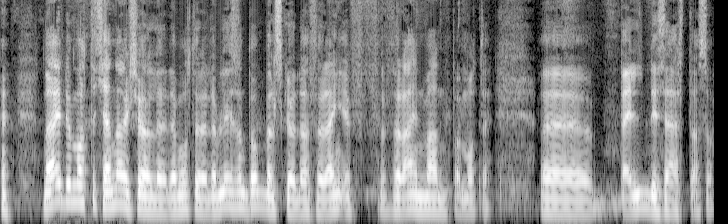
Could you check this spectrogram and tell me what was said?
nei, du måtte kjenne deg sjøl. Det, det. det blir sånn dobbeltskulder for én mann, på en måte. Uh, veldig sært, altså.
